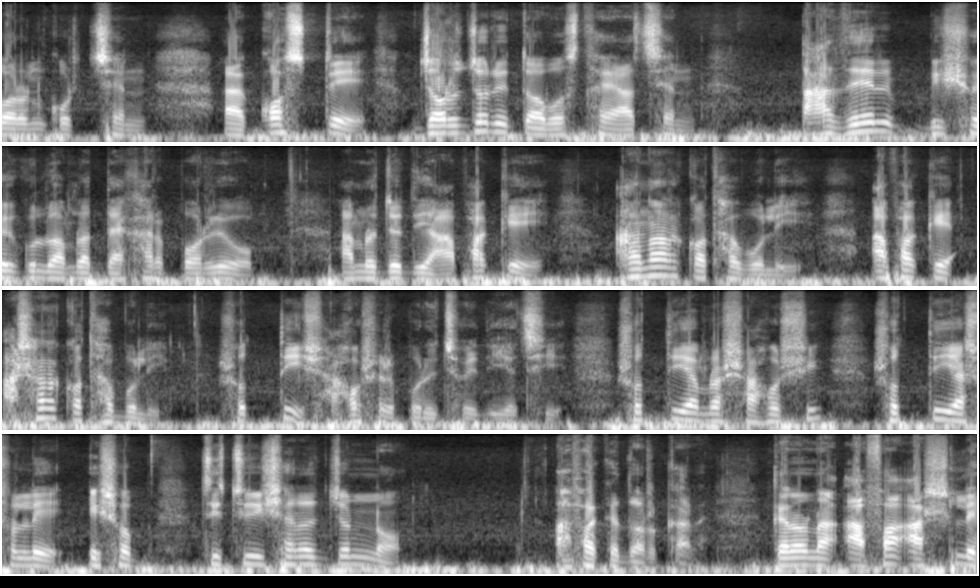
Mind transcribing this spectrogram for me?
বরণ করছেন কষ্টে জর্জরিত অবস্থায় আছেন। তাদের বিষয়গুলো আমরা দেখার পরেও আমরা যদি আফাকে আনার কথা বলি, আফাকে আসার কথা বলি, সত্যিই সাহসের পরিচয় দিয়েছি। সত্যিই আমরা সাহসী, সত্যিই আসলে এসব সিচুয়েশানের জন্য আফাকে দরকার। কেননা আফা আসলে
